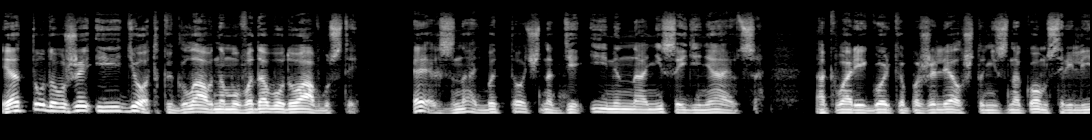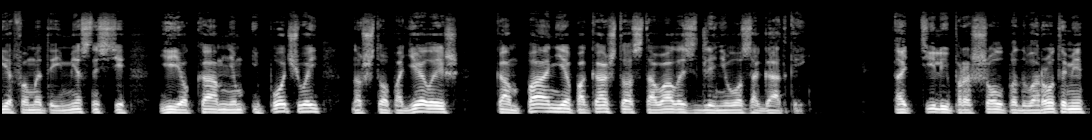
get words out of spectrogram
и оттуда уже и идет к главному водоводу Августы. Эх, знать бы точно, где именно они соединяются. Акварий горько пожалел, что не знаком с рельефом этой местности, ее камнем и почвой, но что поделаешь, компания пока что оставалась для него загадкой. Аттилий прошел под воротами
